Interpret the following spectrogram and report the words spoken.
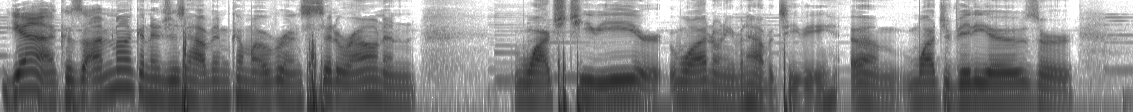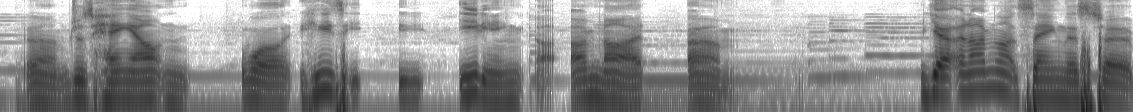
Yeah, because I'm not going to just have him come over and sit around and watch TV or well, I don't even have a TV. Um, watch videos or um, just hang out and well, he's e- e- eating. I'm not. Um, yeah, and I'm not saying this to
